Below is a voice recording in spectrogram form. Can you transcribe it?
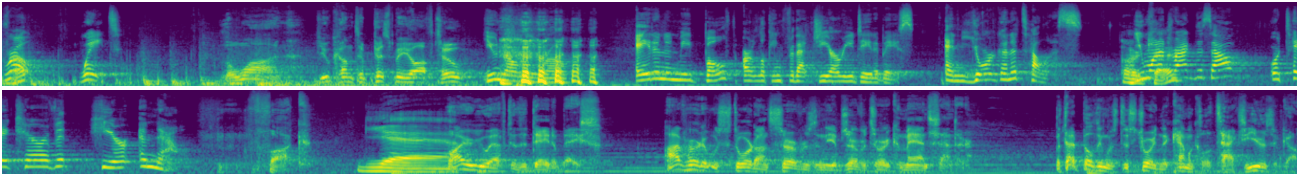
Rowe, wait. Lawan, you come to piss me off too? You know me, Rowe. Aiden and me both are looking for that GRE database, and you're gonna tell us. Okay. You wanna drag this out, or take care of it here and now? Fuck. Yeah. Why are you after the database? I've heard it was stored on servers in the Observatory Command Center. But that building was destroyed in the chemical attacks years ago.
